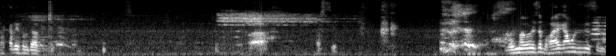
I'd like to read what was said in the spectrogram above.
ধাক্কা দিয়ে ফেলতে পারবেন বোম্বা মরিচে ভয়ে কামড় দিতেছি না।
